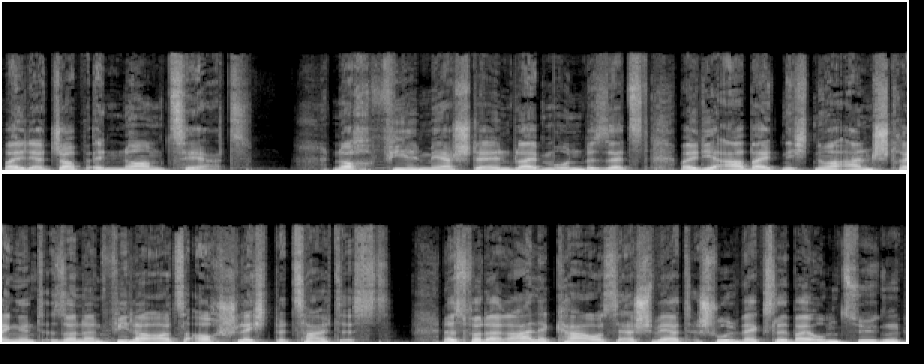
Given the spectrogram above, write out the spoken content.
weil der Job enorm zehrt. Noch viel mehr Stellen bleiben unbesetzt, weil die Arbeit nicht nur anstrengend, sondern vielerorts auch schlecht bezahlt ist. Das föderale Chaos erschwert Schulwechsel bei Umzügen,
